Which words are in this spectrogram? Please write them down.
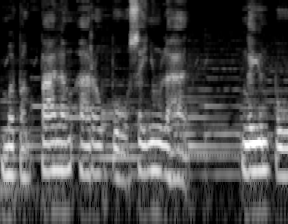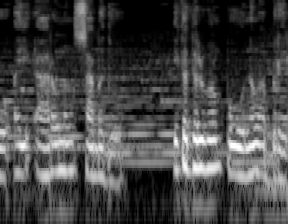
Mapagpalang araw po sa inyong lahat. Ngayon po ay araw ng Sabado, ikadalawampu ng Abril.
